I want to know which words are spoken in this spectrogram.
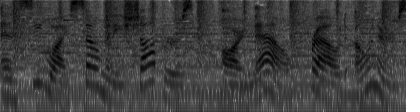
and see why so many shoppers are now proud owners.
